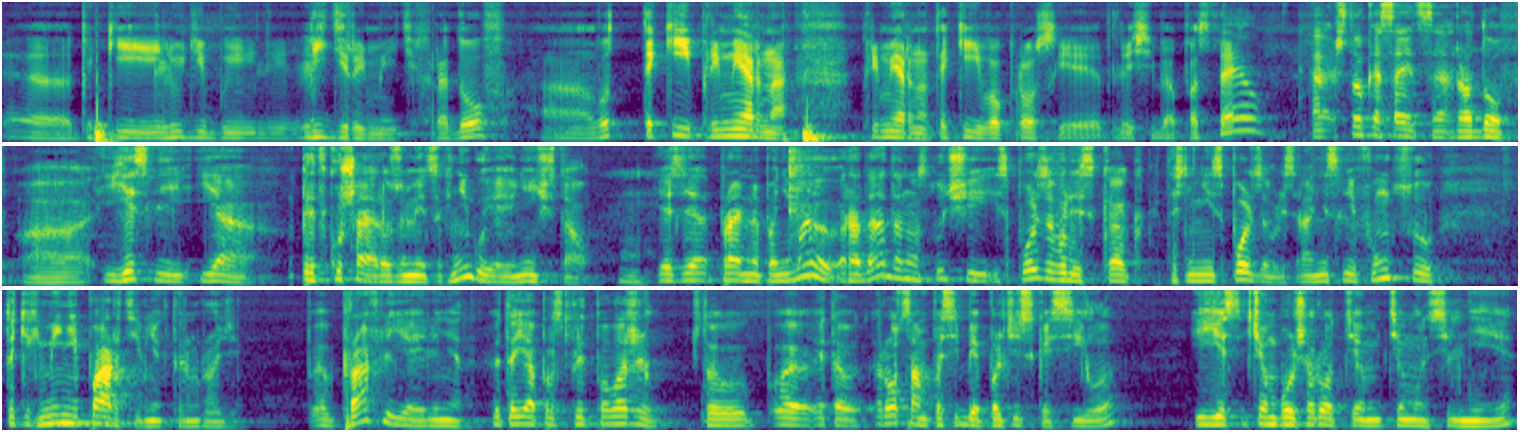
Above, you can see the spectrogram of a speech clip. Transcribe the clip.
э, какие люди были лидерами этих родов. А, Вот такие примерно, примерно такие вопросы я для себя поставил. А Что касается родов, а, если я, предвкушая, разумеется, книгу, я ее не читал. Если я правильно понимаю, рода в данном случае использовались как, точнее не использовались, а несли функцию таких мини-партий в некотором роде. П- Прав ли я или нет? Это я просто предположил, что э, это род сам по себе политическая сила, и если чем больше род, тем, тем он сильнее.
